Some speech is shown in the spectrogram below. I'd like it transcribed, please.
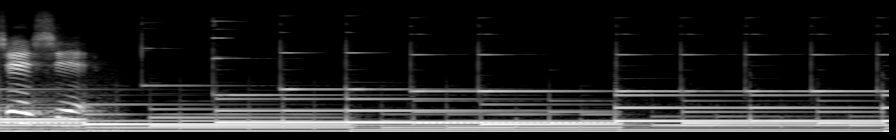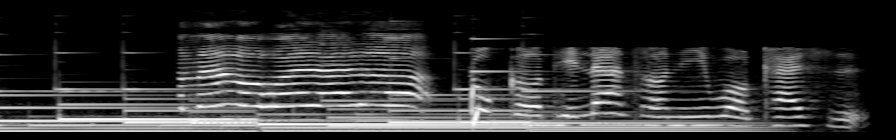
谢谢。妈妈我回来了路口停亮从你我开始。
